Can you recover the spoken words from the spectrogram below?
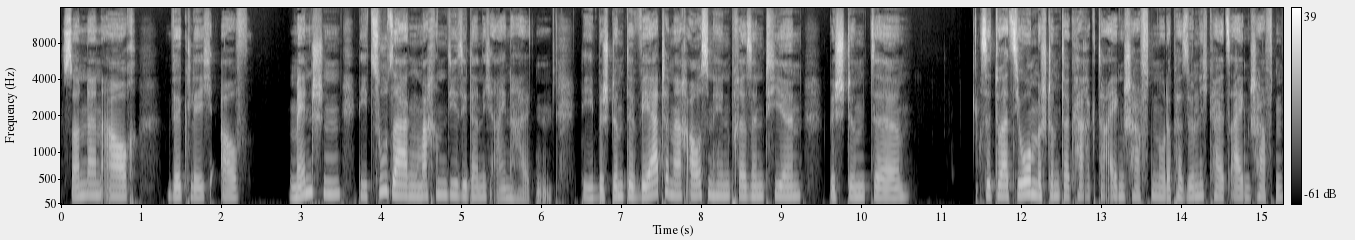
sondern auch wirklich auf Menschen, die Zusagen machen, die sie dann nicht einhalten, die bestimmte Werte nach außen hin präsentieren, bestimmte Situationen, bestimmte Charaktereigenschaften oder Persönlichkeitseigenschaften.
